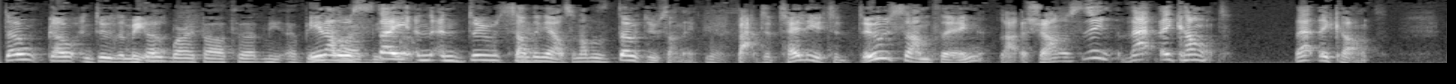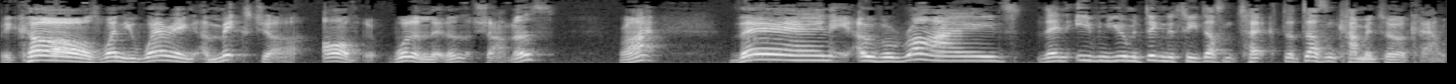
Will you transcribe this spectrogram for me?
Don't go and do the meal. Don't worry about uh, me, uh, In other words, stay and, and do something yeah. else. In other words, don't do something. Yes. But to tell you to do something, like the Shabbos thing, that they can't. That they can't. Because when you're wearing a mixture of wool and linen, sharpness, right? Then it overrides, then even human dignity doesn't take, doesn't come into account.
